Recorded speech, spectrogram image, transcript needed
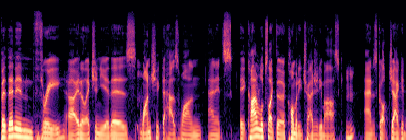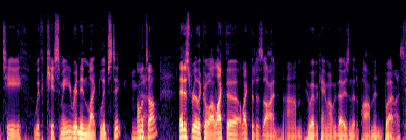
but then in three, uh, in election year, there's one chick that has one, and it's it kind of looks like the comedy tragedy mask, Mhm. and it's got jagged teeth with "Kiss Me" written in like lipstick on the top. They're just really cool. I like the I like the design. Um, whoever came up with those in the department, but nice.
